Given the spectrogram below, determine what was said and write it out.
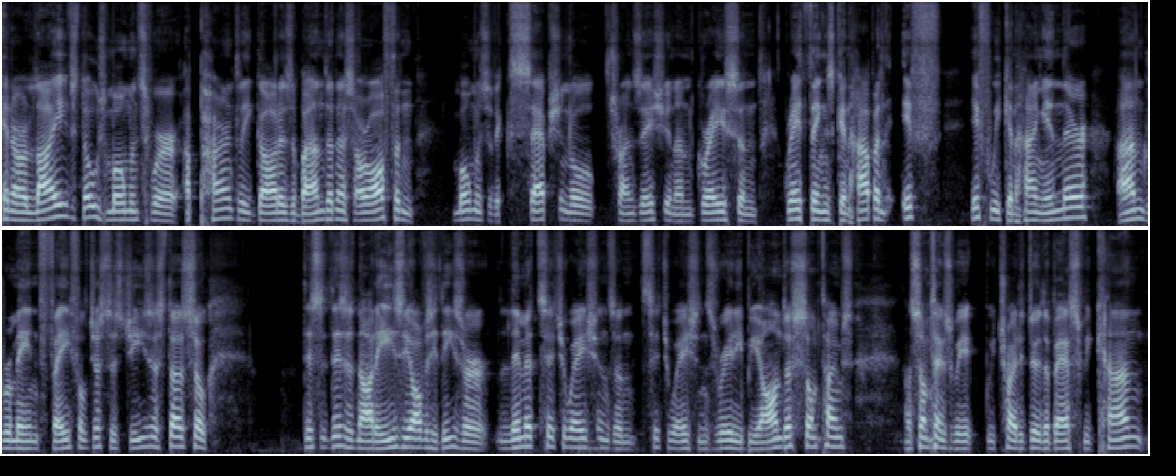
in our lives, those moments where apparently God has abandoned us are often moments of exceptional transition and grace, and great things can happen if if we can hang in there and remain faithful, just as Jesus does. So, this this is not easy. Obviously, these are limit situations and situations really beyond us sometimes. And sometimes we, we try to do the best we can.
